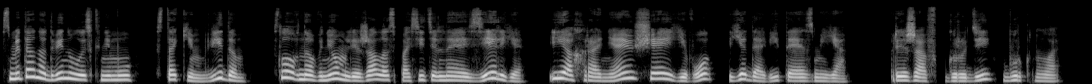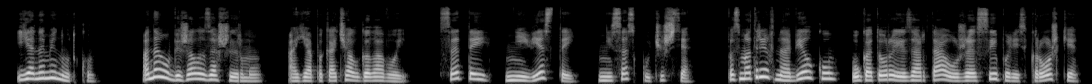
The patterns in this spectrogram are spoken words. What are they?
Сметана двинулась к нему с таким видом, словно в нем лежало спасительное зелье и охраняющая его ядовитая змея. Прижав к груди, буркнула: "Я на минутку". Она убежала за ширму, а я покачал головой. С этой невестой не соскучишься. Посмотрев на белку, у которой изо рта уже сыпались крошки,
